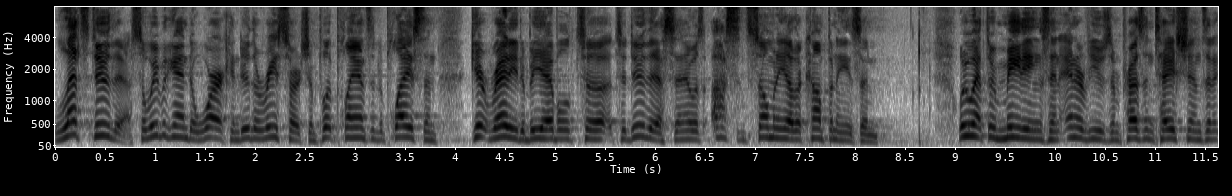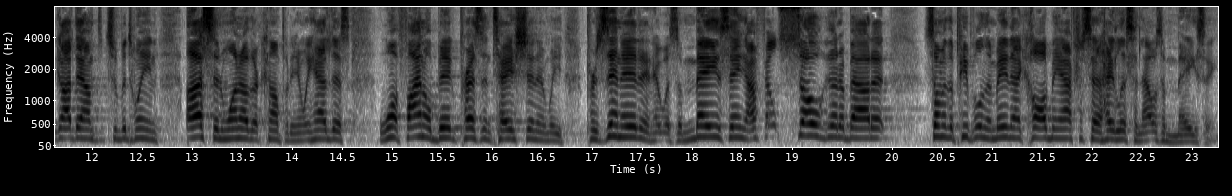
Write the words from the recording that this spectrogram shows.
Let's do this. So we began to work and do the research and put plans into place and get ready to be able to, to do this. And it was us and so many other companies. And we went through meetings and interviews and presentations, and it got down to between us and one other company. And we had this one final big presentation, and we presented, and it was amazing. I felt so good about it. Some of the people in the meeting that called me after said, Hey, listen, that was amazing.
